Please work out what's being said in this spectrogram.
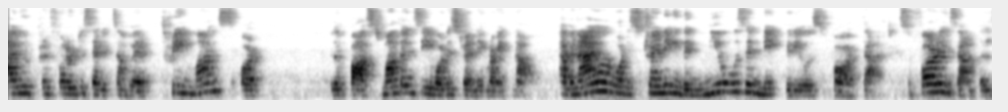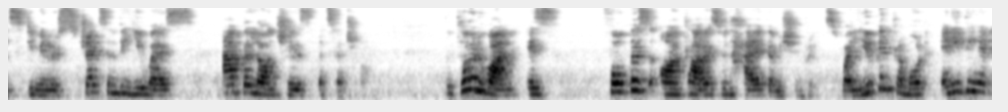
I would prefer to set it somewhere three months or the past month and see what is trending right now. Have an eye on what is trending in the news and make videos for that. So for example, stimulus checks in the US, Apple launches, etc. The third one is focus on products with higher commission rates. While you can promote anything and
